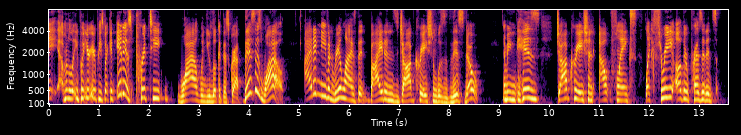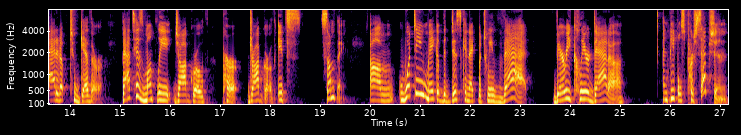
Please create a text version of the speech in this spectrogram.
I'm going to let you put your earpiece back in. It is pretty wild when you look at this graph. This is wild. I didn't even realize that Biden's job creation was this dope. I mean, his job creation outflanks like three other presidents added up together. That's his monthly job growth per job growth. It's something. Um, what do you make of the disconnect between that very clear data and people's perception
